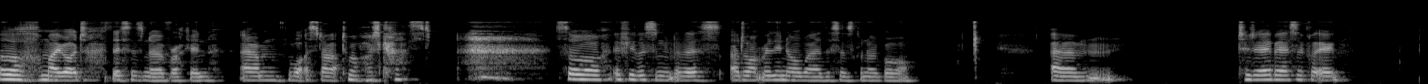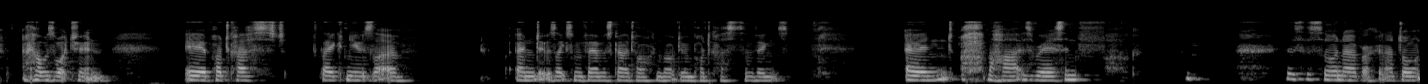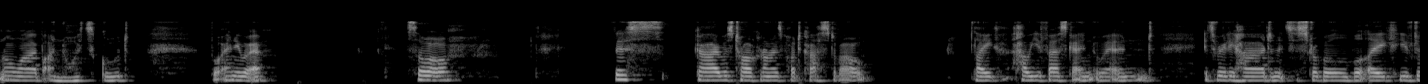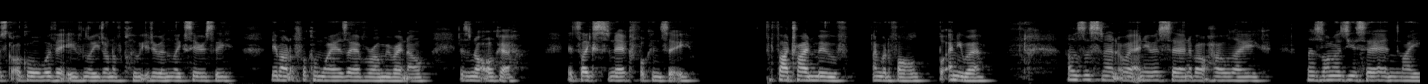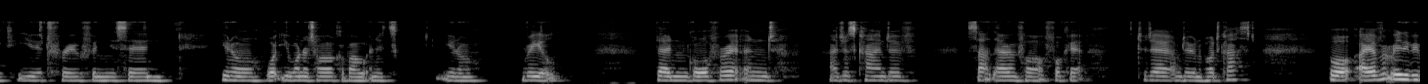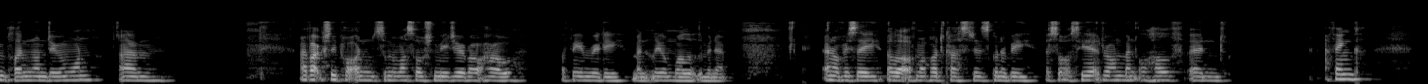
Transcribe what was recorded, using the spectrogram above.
Oh my god, this is nerve wracking. Um, what a start to my podcast. so, if you listen to this, I don't really know where this is gonna go. Um, today, basically, I was watching a podcast, like newsletter, and it was like some famous guy talking about doing podcasts and things. And oh, my heart is racing. Fuck. this is so nerve wracking. I don't know why, but I know it's good. But anyway, so this guy was talking on his podcast about like how you first get into it and it's really hard and it's a struggle, but like you've just got to go with it even though you don't have a clue what you're doing. Like seriously, the amount of fucking wires I have around me right now is not okay. It's like snake fucking city. If I try and move, I'm gonna fall. But anyway, I was listening to it and he was saying about how like as long as you're saying like your truth and you're saying you know what you want to talk about and it's you know real then go for it. And i just kind of sat there and thought fuck it today i'm doing a podcast. But i haven't really been planning on doing one. Um i've actually put on some of my social media about how i've been really mentally unwell at the minute. And obviously a lot of my podcast is going to be associated around mental health. And i think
